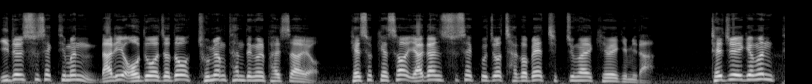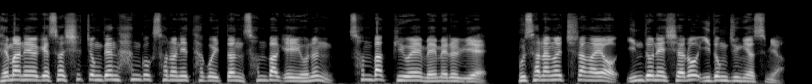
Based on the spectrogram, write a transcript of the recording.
이들 수색팀은 날이 어두워져도 조명탄 등을 발사하여 계속해서 야간 수색구조 작업에 집중할 계획입니다. 제주해경은 대만 해역에서 실종된 한국 선원이 타고 있던 선박 A호는 선박 B호의 매매를 위해 부산항을 출항하여 인도네시아로 이동 중이었으며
